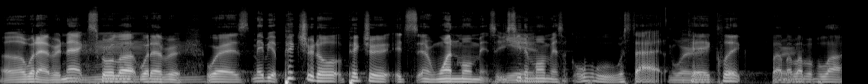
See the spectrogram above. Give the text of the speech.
uh, whatever. Next, scroll up, whatever. Mm-hmm. Whereas maybe a picture, though, a picture, it's in one moment. So you see the moment, it's like, oh, what's that? Okay, click. Blah, blah, blah, blah, blah.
